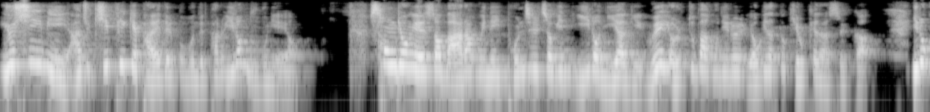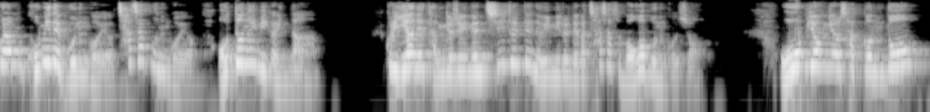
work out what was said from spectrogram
유심히 아주 깊이 있게 봐야 될 부분들이 바로 이런 부분이에요. 성경에서 말하고 있는 이 본질적인 이런 이야기, 왜 열두 바구니를 여기다 또 기록해 놨을까? 이런 걸 한번 고민해 보는 거예요. 찾아보는 거예요. 어떤 의미가 있나? 그리고 이 안에 담겨져 있는 찔들된 의미를 내가 찾아서 먹어보는 거죠. 오병이어 사건도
